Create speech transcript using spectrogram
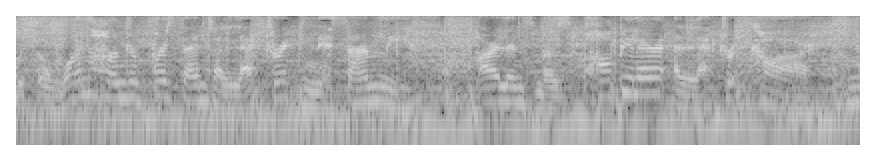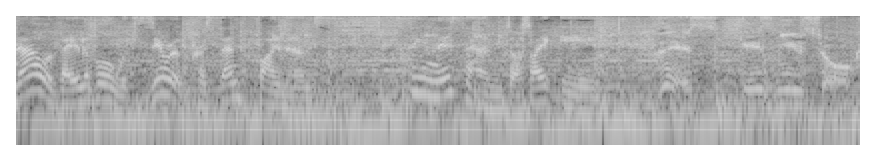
With the 100% electric Nissan Leaf. Ireland's most popular electric car. Now available with 0% finance. See nissan.ie. This is News Talk.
